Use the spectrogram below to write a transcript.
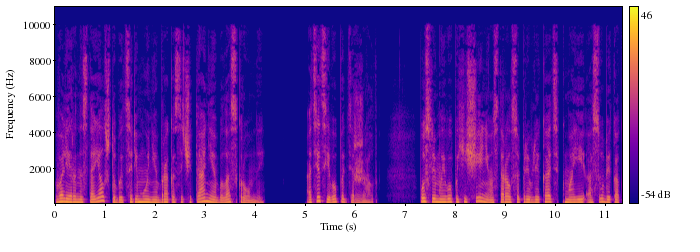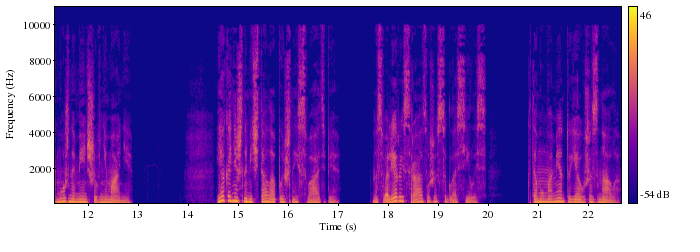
Валера настоял, чтобы церемония бракосочетания была скромной. Отец его поддержал. После моего похищения он старался привлекать к моей особе как можно меньше внимания. Я, конечно, мечтала о пышной свадьбе, но с Валерой сразу же согласилась. К тому моменту я уже знала.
